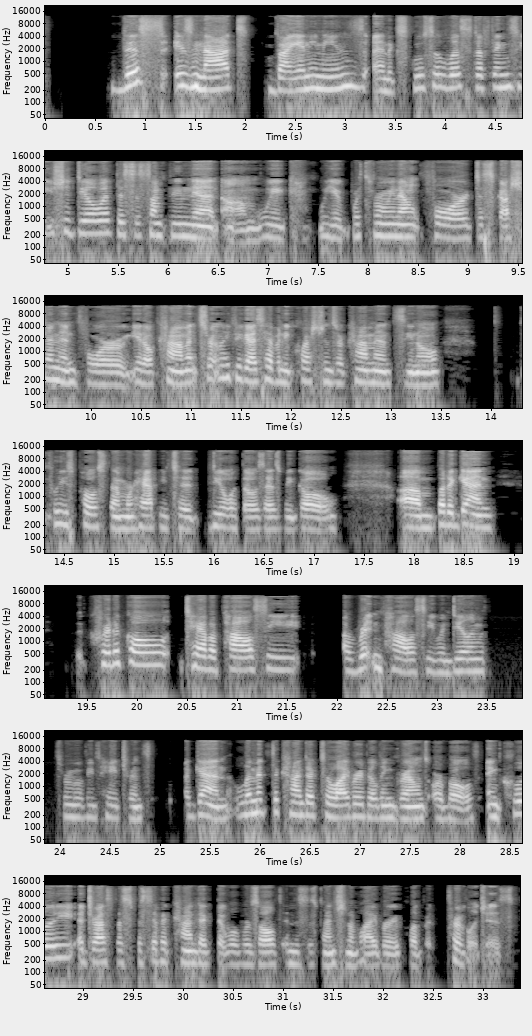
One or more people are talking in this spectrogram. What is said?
this is not by any means an exclusive list of things that you should deal with. This is something that um, we, we were throwing out for discussion and for, you know, comments. Certainly if you guys have any questions or comments, you know, please post them. We're happy to deal with those as we go. Um, but again, critical to have a policy, a written policy when dealing with removing patrons again, limit the conduct to library building grounds or both, and clearly address the specific conduct that will result in the suspension of library privileges.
